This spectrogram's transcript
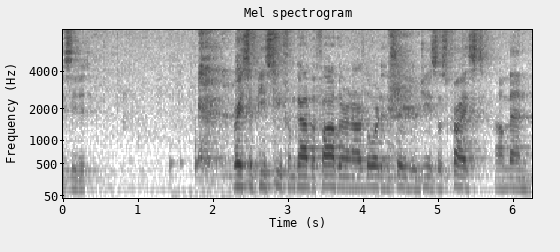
be seated. Grace and peace to you from God the Father and our Lord and Savior Jesus Christ. Amen.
